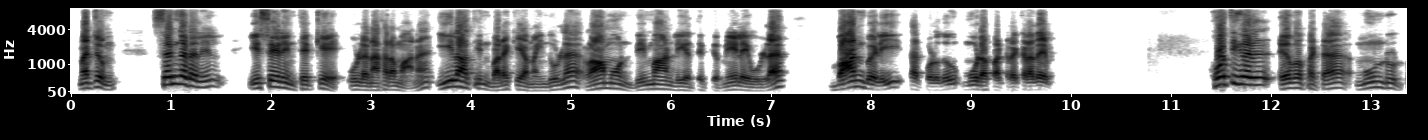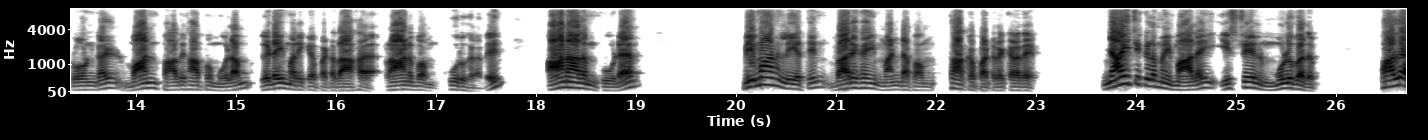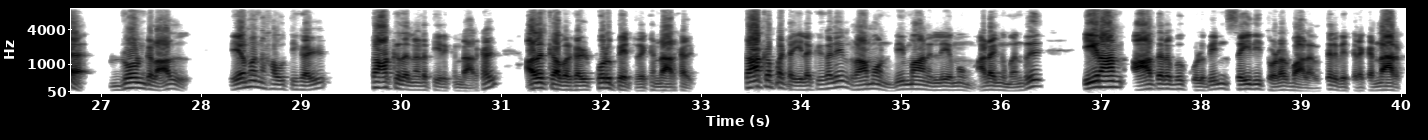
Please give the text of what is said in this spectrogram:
மற்றும் செங்கடலில் இஸ்ரேலின் தெற்கே உள்ள நகரமான ஈலாத்தின் வடக்கே அமைந்துள்ள ராமோன் விமான நிலையத்திற்கு மேலே உள்ள வான்வெளி தற்பொழுது மூடப்பட்டிருக்கிறது. ஹோத்திகள் ஏவப்பட்ட மூன்று ட்ரோன்கள் வான் பாதுகாப்பு மூலம் இடைமறிக்கப்பட்டதாக ராணுவம் கூறுகிறது. ஆனாலும் கூட விமான நிலையத்தின் வருகை மண்டபம் தாக்கப்பட்டிருக்கிறது. ஞாயிற்றுக்கிழமை மாலை இஸ்ரேல் முழுவதும் பல ட்ரோன்களால் ஏமன் ஹவுத்திகள் தாக்குதல் நடத்தியிருக்கின்றார்கள். அதற்கு அவர்கள் பொறுப்பேற்றிருக்கின்றார்கள். தாக்கப்பட்ட இலக்குகளில் ராமோன் விமான நிலையமும் அடங்கும் என்று ஈரான் ஆதரவு குழுவின் செய்தி தொடர்பாளர் தெரிவித்திருக்கின்றார்.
